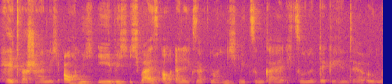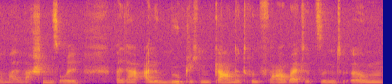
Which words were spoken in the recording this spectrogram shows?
hält wahrscheinlich auch nicht ewig. Ich weiß auch ehrlich gesagt noch nicht, wie zum Geier ich so eine Decke hinterher irgendwann mal waschen soll, weil da alle möglichen Garne drin verarbeitet sind. Ähm,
